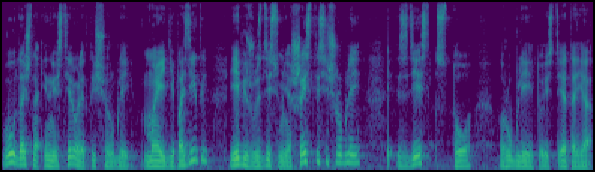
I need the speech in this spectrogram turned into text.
Вы удачно инвестировали 1000 рублей. Мои депозиты. Я вижу, здесь у меня 6000 рублей. Здесь 100 рублей рублей. То есть это я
